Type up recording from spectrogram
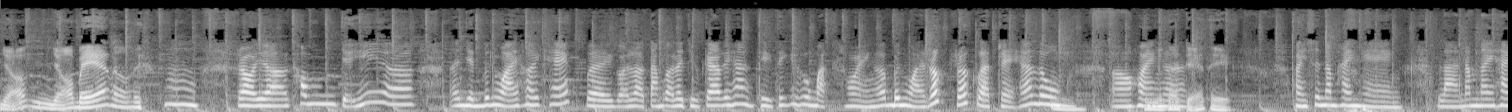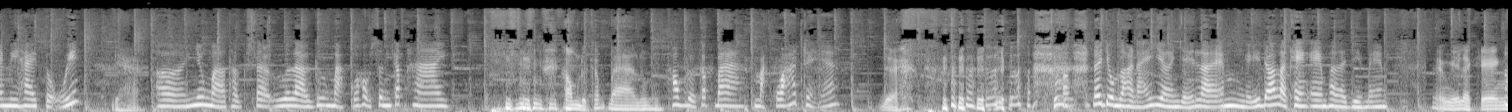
nhỏ nhỏ bé thôi. Ừ. rồi à, không chỉ à, nhìn bên ngoài hơi khác về gọi là tạm gọi là chiều cao đi ha thì thấy cái gương mặt Hoàng ở bên ngoài rất rất là trẻ luôn. Ừ. à, Hoàng người ta ờ, trẻ thiệt. Hoàng sinh năm 2000 là năm nay 22 tuổi. Dạ. Ờ, nhưng mà thật sự là gương mặt của học sinh cấp 2 không được cấp 3 luôn. Không được cấp 3 mặt quá trẻ. Dạ. Nói chung là hồi nãy giờ vậy là em nghĩ đó là khen em hay là dìm em? Em nghĩ là khen.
